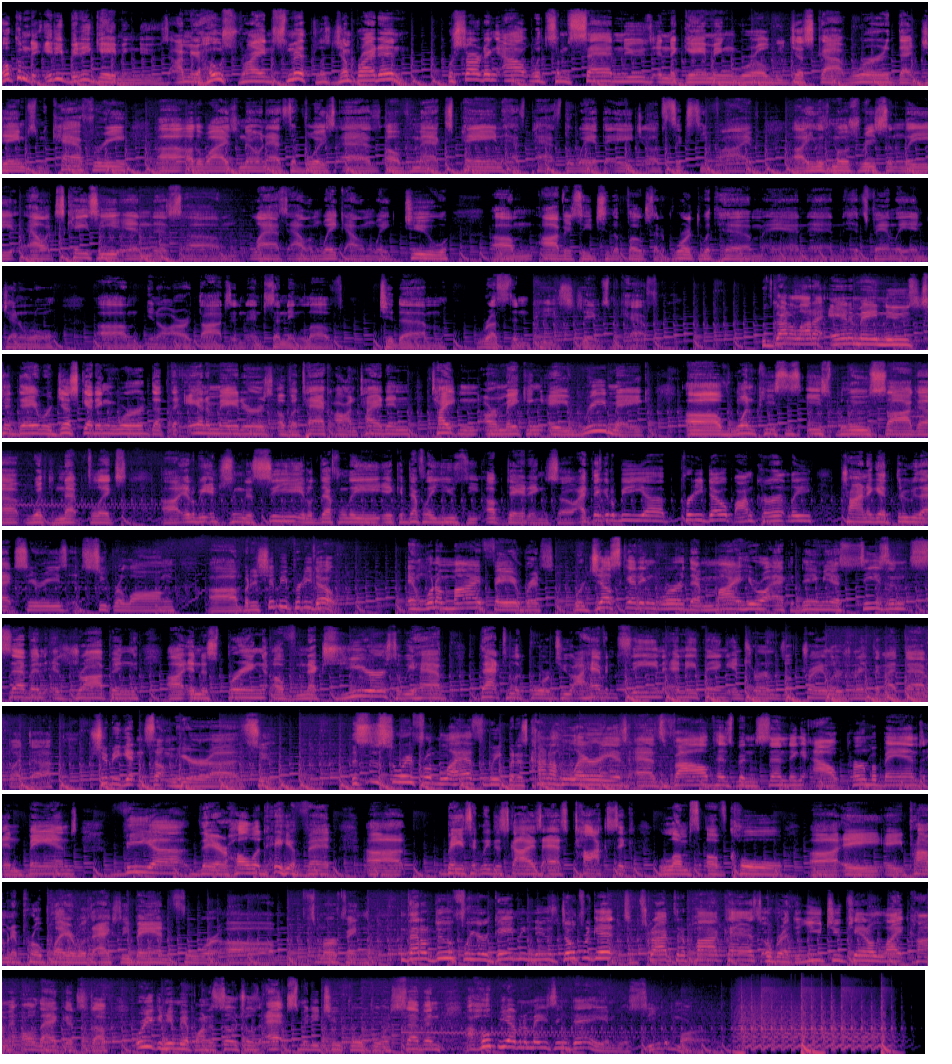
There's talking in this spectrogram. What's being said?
Welcome to Itty Bitty Gaming News. I'm your host, Ryan Smith. Let's jump right in. We're starting out with some sad news in the gaming world. We just got word that James McCaffrey, uh, otherwise known as the voice as of Max Payne, has passed away at the age of 65. Uh, he was most recently Alex Casey in this um, last Alan Wake, Alan Wake 2. Um, obviously, to the folks that have worked with him and, and his family in general, um, you know, our thoughts and, and sending love to them. Rest in peace, James McCaffrey. We've got a lot of anime news today. We're just getting word that the animators of Attack on Titan Titan are making a remake of One Piece's East Blue saga with Netflix. Uh, it'll be interesting to see. It'll definitely, it could definitely use the updating. So I think it'll be uh, pretty dope. I'm currently trying to get through that series. It's super long, uh, but it should be pretty dope. And one of my favorites, we're just getting word that My Hero Academia Season 7 is dropping uh, in the spring of next year. So we have that to look forward to. I haven't seen anything in terms of trailers or anything like that, but uh, should be getting something here uh, soon. This is a story from last week, but it's kind of hilarious as Valve has been sending out permabans and bans via their holiday event. Uh, basically disguised as toxic lumps of coal. Uh, a, a prominent pro player was actually banned for um, smurfing. That'll do for your gaming news. Don't forget, subscribe to the podcast over at the YouTube channel, like, comment, all that good stuff. Or you can hit me up on the socials at Smitty2447. I hope you have an amazing day, and we'll see you tomorrow.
